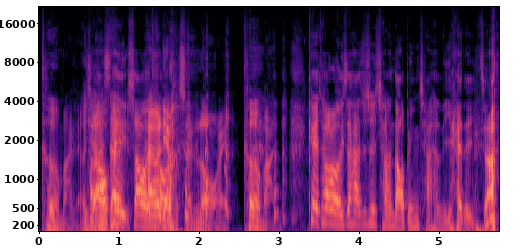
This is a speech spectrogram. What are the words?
客满了，而且好啦我可以稍微还有两层楼哎，客满。可以透露一下，他就是长岛冰茶很厉害的一家。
